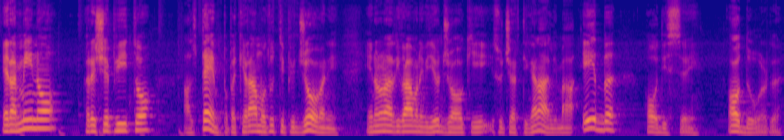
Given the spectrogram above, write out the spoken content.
era meno recepito al tempo perché eravamo tutti più giovani e non arrivavano i videogiochi su certi canali, ma Abe Odyssey, Oddworld,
